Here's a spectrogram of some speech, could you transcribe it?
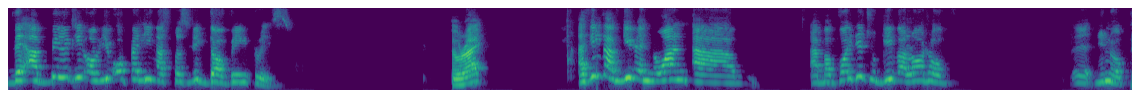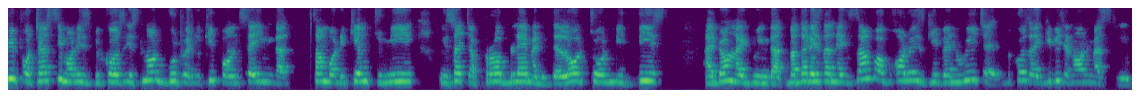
the ability of you opening a specific door of increase. All right. I think I've given one, um, I'm avoiding to give a lot of uh, you know, people testimonies because it's not good when you keep on saying that somebody came to me with such a problem and the Lord told me this. I don't like doing that. But there is an example of always given, which uh, because I give it anonymously.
